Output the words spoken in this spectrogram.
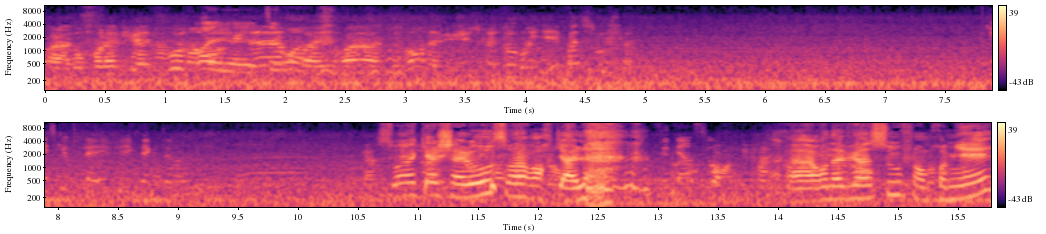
Voilà, donc on l'a vu à nouveau dans Ouais, le il était loin. on va aller droit devant, on a vu pas de souffle. Qu'est-ce que vous avez vu exactement? Soit un cachalot, soit un rorcal. C'était un souffle. Euh, on a vu un souffle en premier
